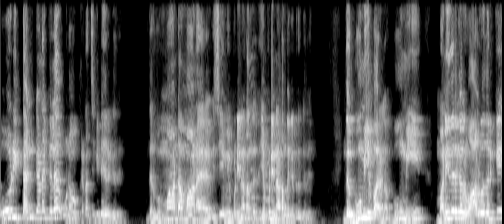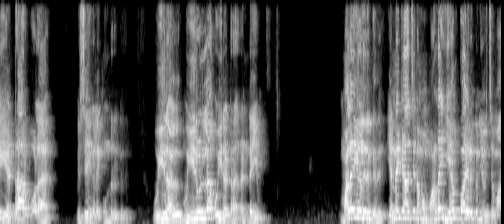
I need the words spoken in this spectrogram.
கோடி டன் கணக்கில் உணவு கிடைச்சிக்கிட்டே இருக்குது. இந்த பிரம்மாண்டமான விஷயம் எப்படி நடந்தது? எப்படி நடந்துக்கிட்டு இருக்குது? இந்த பூமியை பாருங்க பூமி மனிதர்கள் வாழ்வதற்கே ஏற்றார் போல விஷயங்களை கொண்டிருக்குது. உயிரல் உயிருள்ள உயிரற்ற ரெண்டையும். மலைகள் இருக்குது. என்னைக்காச்சும் நம்ம மலை ஏன்பா இருக்குன்னு யோசிச்சோமா?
